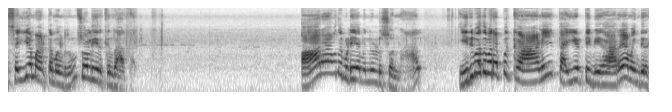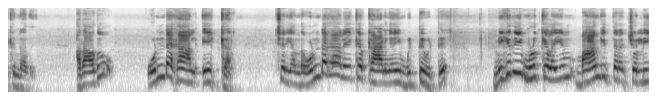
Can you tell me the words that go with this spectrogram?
செய்ய மாட்டோம் என்றும் சொல்லியிருக்கின்றார்கள். ஆறாவது விடயம் என்னென்று சொன்னால் இருபது வரப்பு காணி தையட்டி விகாரை அமைந்திருக்கின்றது. அதாவது ஒண்டகால் ஏக்கர். சரி அந்த ஒண்டகால் ஏக்கர் காணியையும் விட்டுவிட்டு மிகுதி முழுக்களையும் வாங்கித் தரச் சொல்லி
